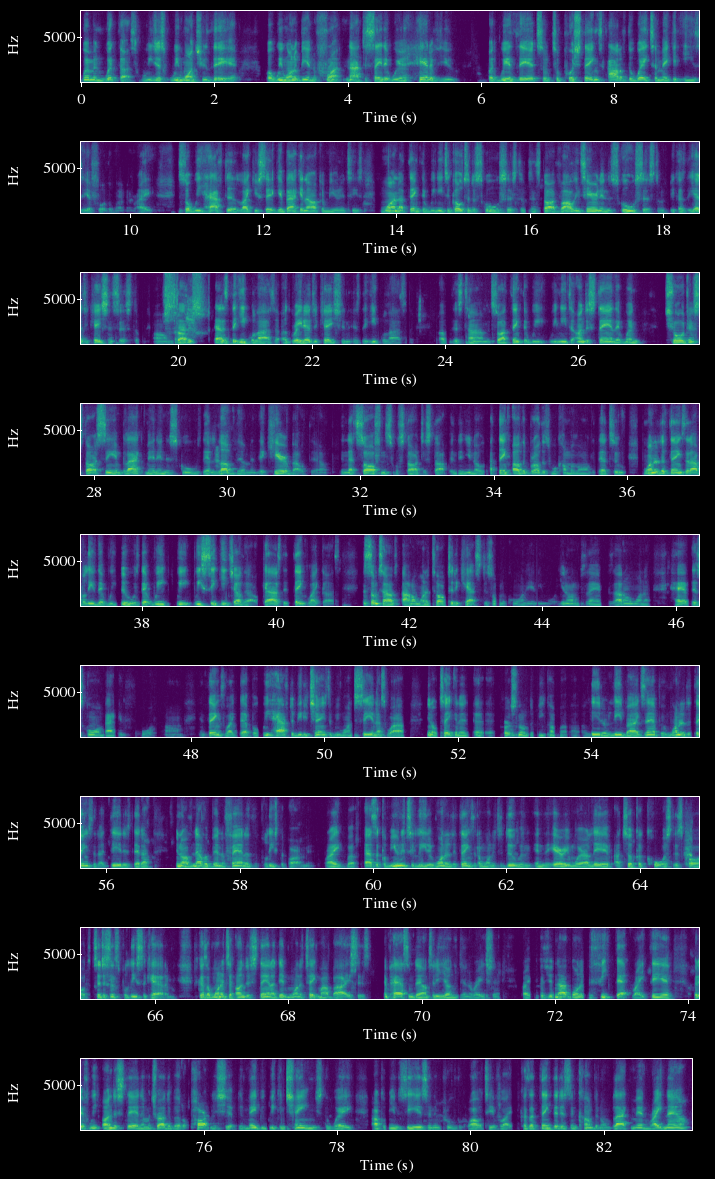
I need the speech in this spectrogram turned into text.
women with us. We just we want you there, but we want to be in the front. Not to say that we're ahead of you, but we're there to to push things out of the way to make it easier for the women, right? So we have to, like you said, get back in our communities. One, I think that we need to go to the school systems and start volunteering in the school systems because the education system um, that is that is the equalizer. A great education is the equalizer of this time. And so I think that we we need to understand that when children start seeing black men in the schools that love them and that care about them, then that softness will start to stop. And then, you know, I think other brothers will come along with that too. One of the things that I believe that we do is that we we we seek each other out, guys that think like us. And sometimes I don't want to talk to the cats that's on the corner anymore. You know what I'm saying? Because I don't want to have this going back and forth um, and things like that. But we have to be the change that we want to see. And that's why, you know, taking it uh, personal to become a, a leader, lead by example. And One of the things that I did is that I you know, I've never been a fan of the police department, right? But as a community leader, one of the things that I wanted to do in, in the area where I live, I took a course that's called Citizens Police Academy because I wanted to understand, I didn't want to take my biases and pass them down to the younger generation, right? Because you're not going to defeat that right there. But if we understand them and try to build a partnership, then maybe we can change the way our community is and improve the quality of life. Because I think that it's incumbent on Black men right now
